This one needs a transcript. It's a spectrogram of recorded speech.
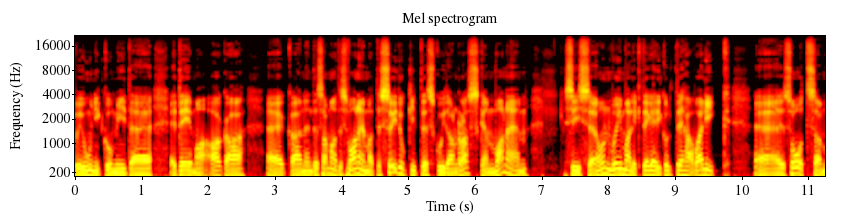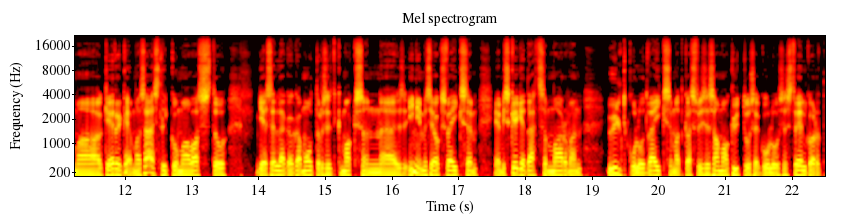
või uunikumide teema, aga ka nendes samades vanemates sõidukites, kui ta on raskem, vanem siis on võimalik tegelikult teha valik eh, soodsama, kergema, säästlikuma vastu ja sellega ka mootorsõidukimaks on eh, inimese jaoks väiksem ja mis kõige tähtsam, ma arvan, üldkulud väiksemad, kasvõi seesama kütusekulu, sest veel kord,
